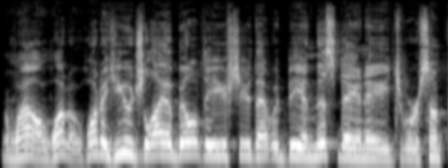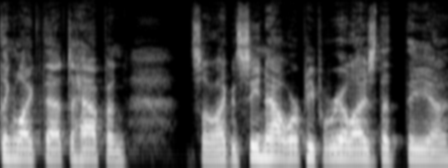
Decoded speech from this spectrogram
Wow, what a what a huge liability issue that would be in this day and age were something like that to happen. So I can see now where people realize that the uh,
